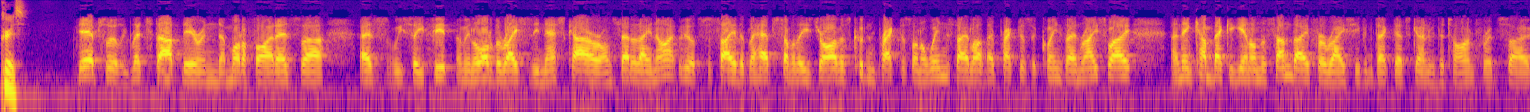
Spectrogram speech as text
Chris? Yeah, absolutely. Let's start there and uh, modify it as uh, as we see fit. I mean, a lot of the races in NASCAR are on Saturday night. Who's to say that perhaps some of these drivers couldn't practice on a Wednesday like they practice at Queensland Raceway, and then come back again on the Sunday for a race if, in fact, that's going to be the time for it. So,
